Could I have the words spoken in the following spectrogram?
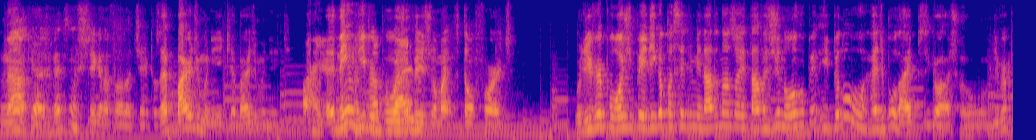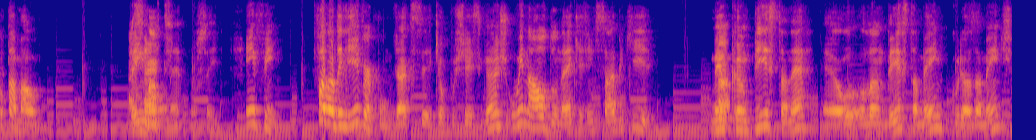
Não, aqui, a Juventus não chega na final da Champions. É Bayern de Munique, é Bayern de Munique. É, nem o Liverpool hoje eu vejo mais- tão forte. O Liverpool hoje periga pra ser eliminado nas oitavas de novo e pelo Red Bull Leipzig, eu acho. O Liverpool tá mal. Tá Bem mal, certo. né? Não sei. Enfim, falando em Liverpool, já que, você- que eu puxei esse gancho, o Hinaldo, né? Que a gente sabe que meio campista, né? É ho- holandês também, curiosamente.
